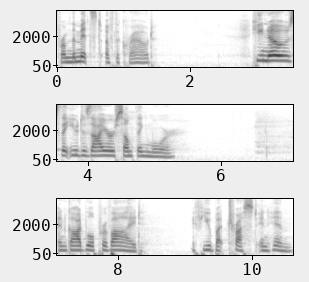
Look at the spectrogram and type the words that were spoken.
from the midst of the crowd. He knows that you desire something more, and God will provide if you but trust in Him.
